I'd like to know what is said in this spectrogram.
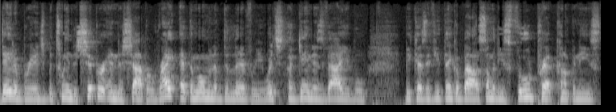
data bridge between the shipper and the shopper right at the moment of delivery, which again is valuable. Because if you think about some of these food prep companies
